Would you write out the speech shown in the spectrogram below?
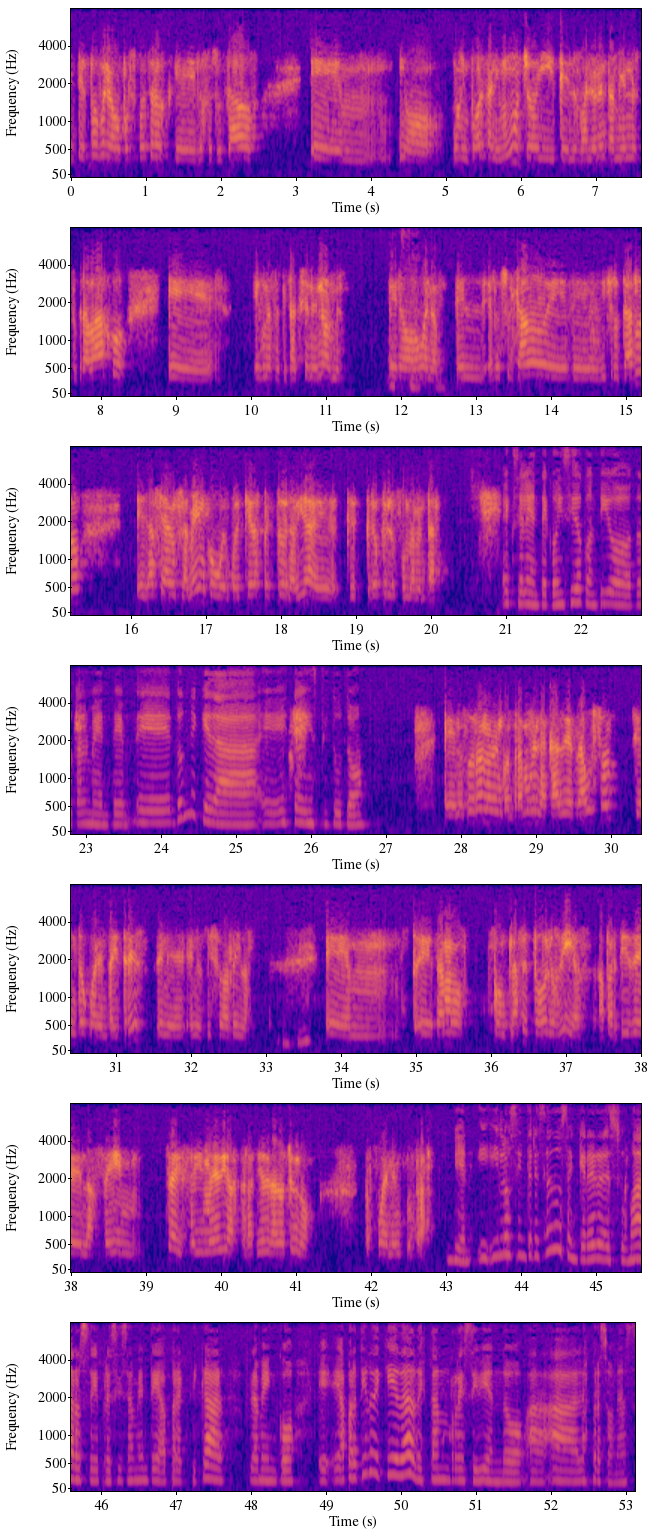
Después, bueno, por supuesto los, que los resultados eh, no nos importan y mucho y que nos valoren también nuestro trabajo eh, es una satisfacción enorme. Pero bueno, el, el resultado de, disfrutarlo, eh, ya sea en flamenco o en cualquier aspecto de la vida, eh, creo que es lo fundamental. Excelente, coincido contigo totalmente. Eh, ¿Dónde queda este instituto? nosotros nos encontramos en la calle Rawson, 143, en el, en el piso de arriba. Em, estamos con clases todos los días, a partir de las seis, seis, seis y media hasta las diez de la noche no nos pueden encontrar. Bien, y, los interesados en querer eh, sumarse precisamente a practicar flamenco, eh, eh, ¿a partir de qué edad están recibiendo a, las personas?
